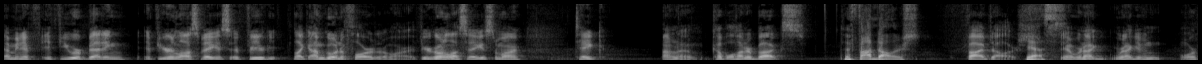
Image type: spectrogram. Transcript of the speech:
I mean, if if you were betting, if you're in Las Vegas, if you're like I'm going to Florida tomorrow, if you're going to Las Vegas tomorrow, take I don't know, a couple hundred bucks, five dollars. five dollars. Yes. Yeah, we're not we're not giving or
